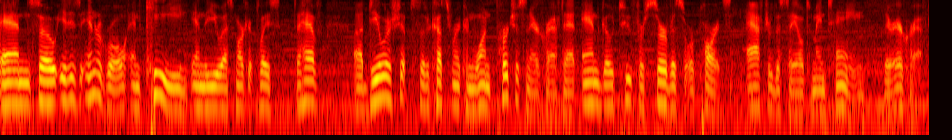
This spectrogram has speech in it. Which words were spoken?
And so it is integral and key in the U.S. marketplace to have uh, dealerships that a customer can one purchase an aircraft at and go to for service or parts after the sale to maintain their aircraft.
